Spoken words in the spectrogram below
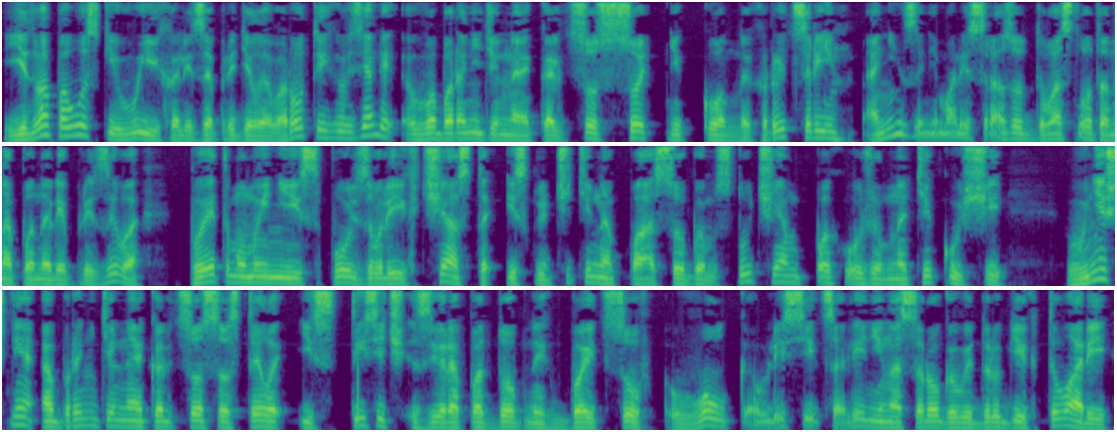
Едва повозки выехали за пределы ворот, их взяли в оборонительное кольцо сотни конных рыцарей. Они занимали сразу два слота на панели призыва, поэтому мы не использовали их часто, исключительно по особым случаям, похожим на текущий. Внешнее оборонительное кольцо состояло из тысяч звероподобных бойцов, волков, лисиц, оленей, носорогов и других тварей,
